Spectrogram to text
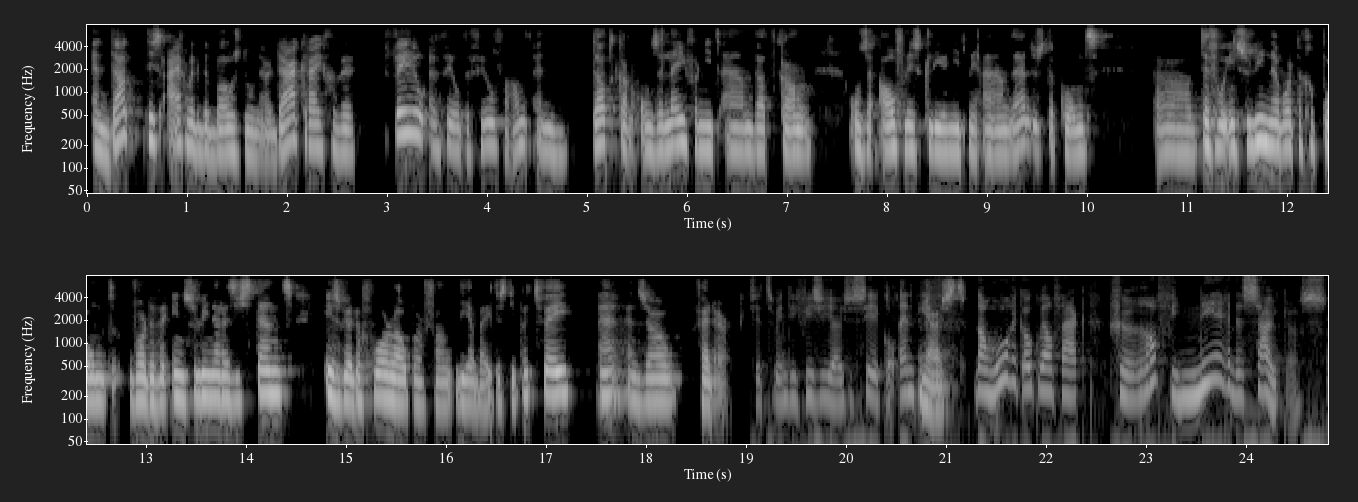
En dat is eigenlijk de boosdoener. Daar krijgen we veel en veel te veel van. En dat kan onze lever niet aan, dat kan onze alvleesklier niet meer aan. Hè? Dus er komt uh, te veel insuline wordt er gepompt, worden we insulineresistent, is weer de voorloper van diabetes type 2 hè? Mhm. en zo verder. Zitten we in die visieuze cirkel. En Juist. nou hoor ik ook wel vaak geraffineerde suikers.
